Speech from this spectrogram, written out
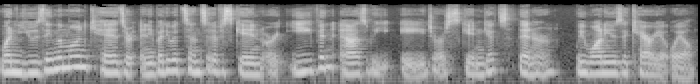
When using them on kids or anybody with sensitive skin, or even as we age, our skin gets thinner, we want to use a carrier oil.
